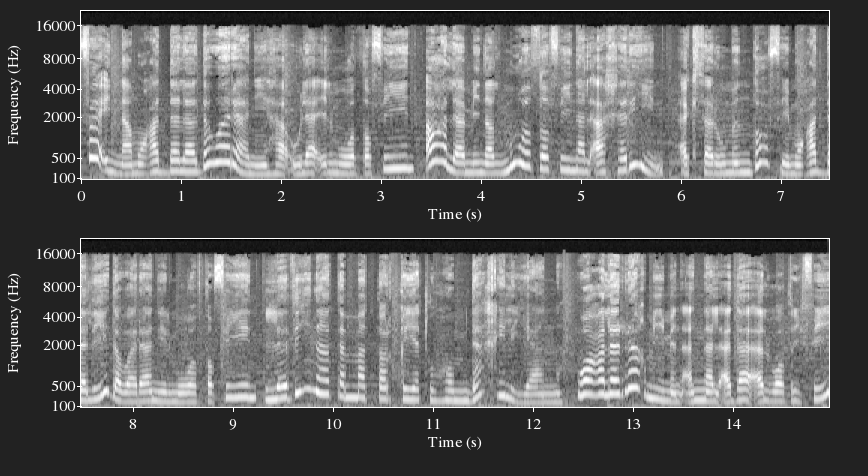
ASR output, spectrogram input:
فإن معدل دوران هؤلاء الموظفين أعلى من الموظفين الآخرين، أكثر من ضعف معدل دوران الموظفين الذين تمت ترقيتهم داخلياً، وعلى الرغم من أن الأداء الوظيفي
